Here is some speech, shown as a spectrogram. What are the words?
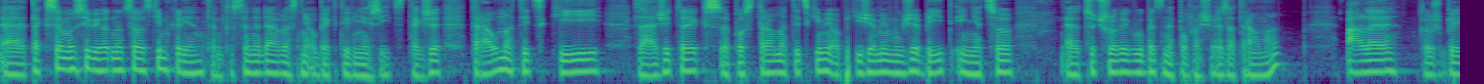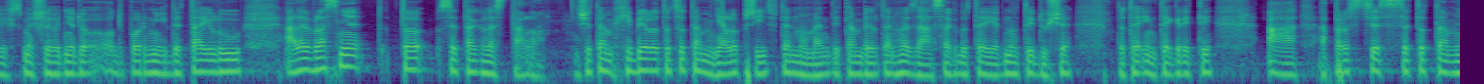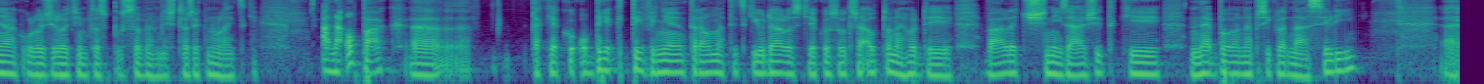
eh, tak se musí vyhodnocovat s tím klientem. To se nedá vlastně objektivně říct. Takže traumatický zážitek s posttraumatickými obtížemi může být i něco, co člověk vůbec nepovažuje za trauma, ale to už bych jsme šli hodně do odborných detailů, ale vlastně to se takhle stalo. Že tam chybělo to, co tam mělo přijít v ten moment, kdy tam byl tenhle zásah do té jednoty duše, do té integrity a, a prostě se to tam nějak uložilo tímto způsobem, když to řeknu laicky. A naopak, eh, tak jako objektivně traumatické události, jako jsou třeba autonehody, váleční zážitky nebo například násilí,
